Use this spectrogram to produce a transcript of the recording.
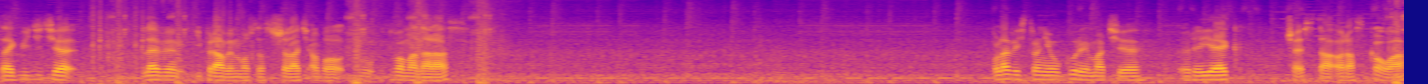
Tak jak widzicie, lewym i prawym można strzelać albo dwu, dwoma na raz. Po lewej stronie u góry macie ryjek, chesta oraz koła.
